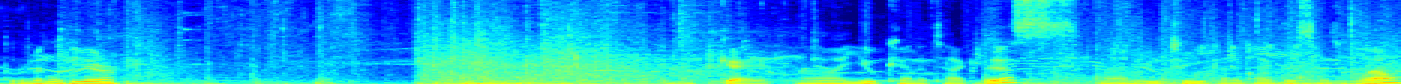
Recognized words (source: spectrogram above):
Come to the middle here. Okay, uh, you can attack this, and you two can attack this as well.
